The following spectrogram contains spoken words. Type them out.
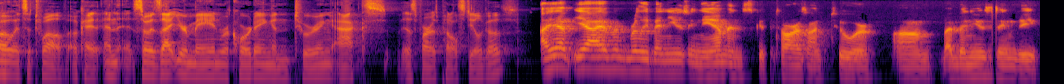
Oh, it's a 12. Okay. And so is that your main recording and touring acts as far as pedal steel goes? I have, yeah, I haven't really been using the Emmons guitars on tour. Um, I've been using the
